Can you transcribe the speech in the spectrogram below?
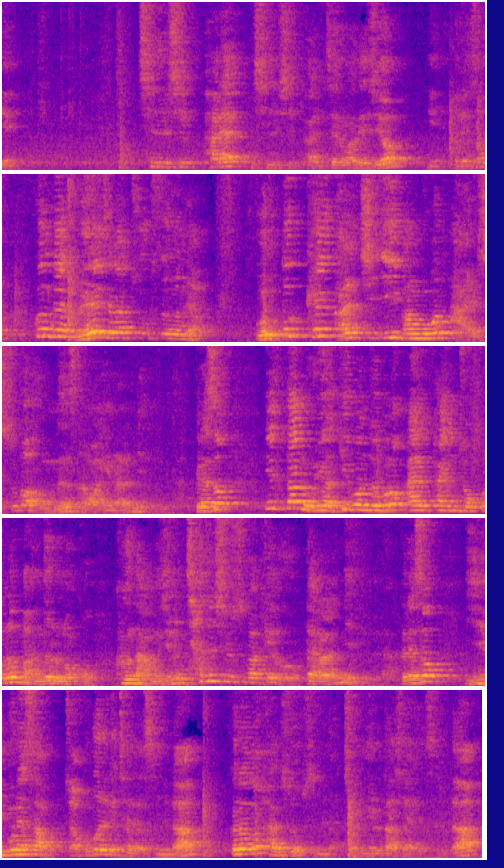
예. 78에 78 제로가 되지요? 예. 그래서 근데 왜 제가 쭉 쓰느냐? 어떻게 갈지 이 방법은 알 수가 없는 상황이라는 얘기입니다. 그래서 일단 우리가 기본적으로 알파인 조건을 만들어 놓고 그 나머지는 찾으실 수밖에 없다라는 얘기입니다. 그래서 2분의 3 조금 어렵게 찾았습니다. 그래도 할 수 없습니다. 정리를 다시 하겠습니다.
